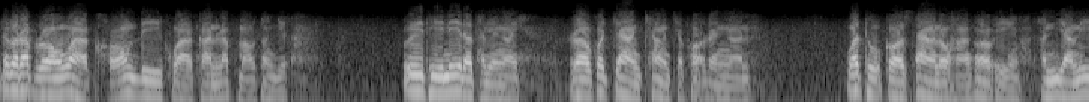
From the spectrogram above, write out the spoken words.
แล้วก็รับรองว่าของดีกว่าการรับเหมาตั้งเยอะ วิธีนี้เราทำยังไง เราก็จ้างช่างเฉพาะแรงงาน วัตถุก่อสร้างเราหาของเราเอง อันอย่างนี้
